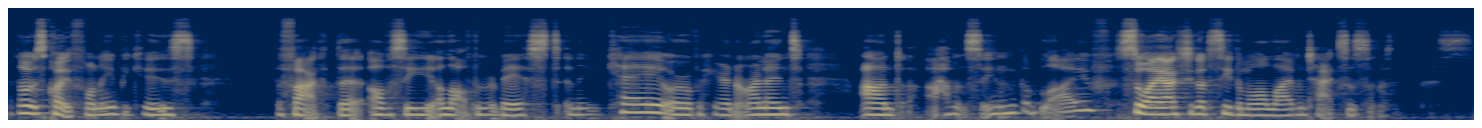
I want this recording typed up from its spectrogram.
I thought it was quite funny because the fact that obviously a lot of them are based in the UK or over here in Ireland, and I haven't seen them live. So I actually got to see them all live in Texas. And I was like, this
